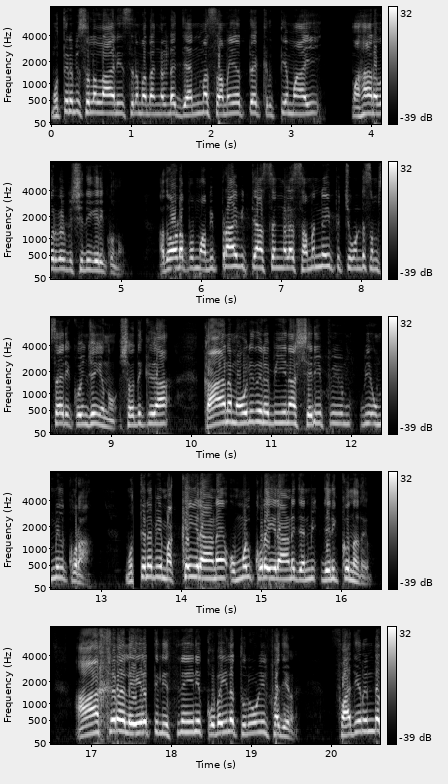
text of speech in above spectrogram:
മുത്തുനബി സുല്ലാ അലൈഹി സ്വലമ തങ്ങളുടെ ജന്മസമയത്തെ കൃത്യമായി മഹാനവറുകൾ വിശദീകരിക്കുന്നു. അതോടൊപ്പം അഭിപ്രായ വ്യത്യാസങ്ങളെ സമന്വയിപ്പിച്ചുകൊണ്ട് സംസാരിക്കുകയും ചെയ്യുന്നു. ശ്രദ്ധിക്കുക. കാന മൗലിദ് നബീന ഷെരീഫ് ഉമ്മിൽ ഖുറ മുത്തുനബി മക്കയിലാണ് ഉമ്മുൽ കുറയിലാണ് ജന്മി ജനിക്കുന്നത്. ആഖിറ ലൈലത്തിൽ ഇസ്നൈനി കുബൈല തുലൂളിൽ ഫജിർ. ഫജിറിന്റെ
